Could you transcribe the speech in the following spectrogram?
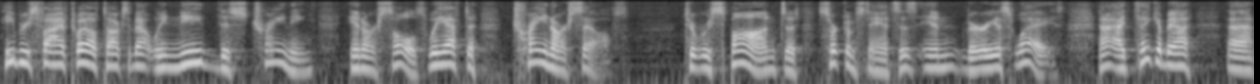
Hebrews 5:12 talks about we need this training in our souls. We have to train ourselves to respond to circumstances in various ways. And I think about uh,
